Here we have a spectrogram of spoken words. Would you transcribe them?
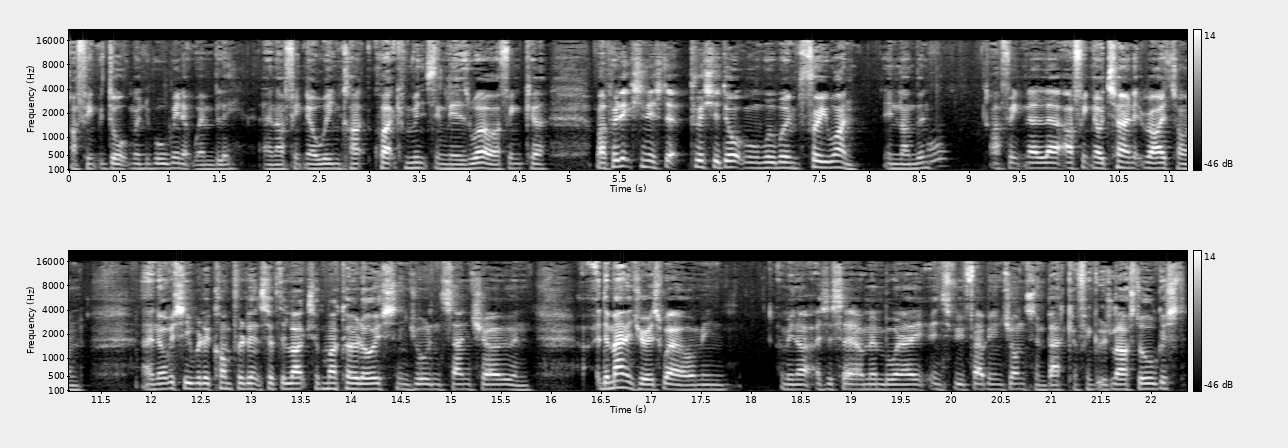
I think the Dortmund will win at Wembley, and I think they'll win quite convincingly as well. I think uh, my prediction is that Borussia Dortmund will win three one in London. I think they'll uh, I think they'll turn it right on, and obviously with the confidence of the likes of Marco Reus and Jadon Sancho and uh, the manager as well. I mean, I mean, as I say, I remember when I interviewed Fabian Johnson back. I think it was last August,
